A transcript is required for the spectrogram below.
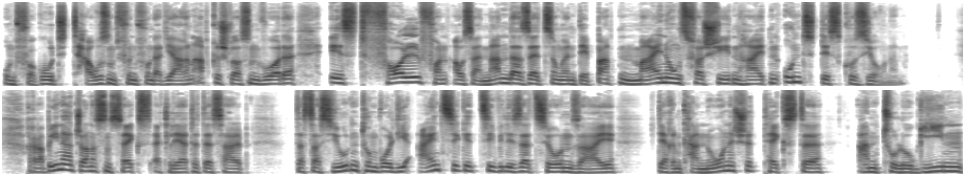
und vor gut 1500 Jahren abgeschlossen wurde, ist voll von Auseinandersetzungen, Debatten, Meinungsverschiedenheiten und Diskussionen. Rabbiner Jonathan Sachs erklärte deshalb, dass das Judentum wohl die einzige Zivilisation sei, deren kanonische Texte Anthologien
